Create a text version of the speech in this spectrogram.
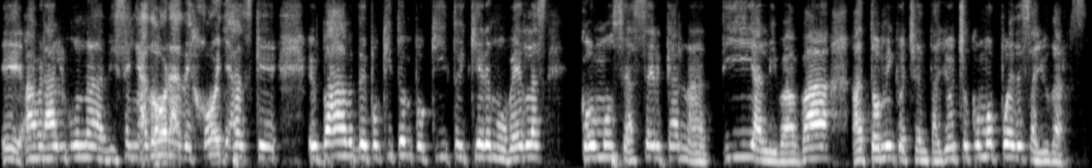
eh, habrá alguna diseñadora de joyas que eh, va de poquito en poquito y quiere moverlas, ¿cómo se acercan a ti, Alibaba, Atómico 88? ¿Cómo puedes ayudarles?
